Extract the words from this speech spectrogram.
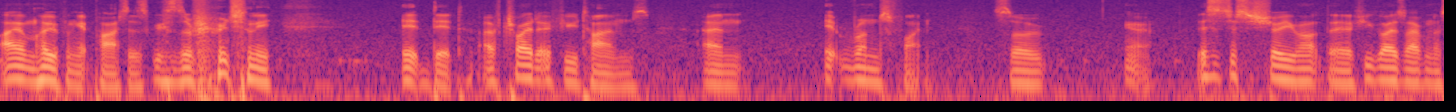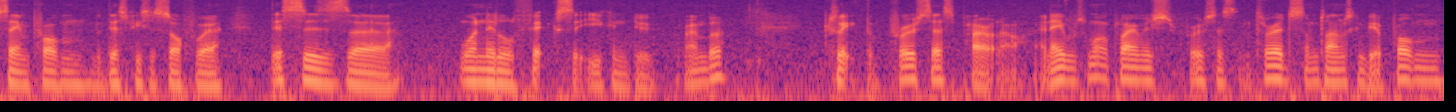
I am hoping it passes because originally it did. I've tried it a few times and it runs fine. So, yeah, this is just to show you out there, if you guys are having the same problem with this piece of software, this is uh, one little fix that you can do. Remember? Click the process parallel. Enables multiple image processing threads, sometimes can be a problem,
